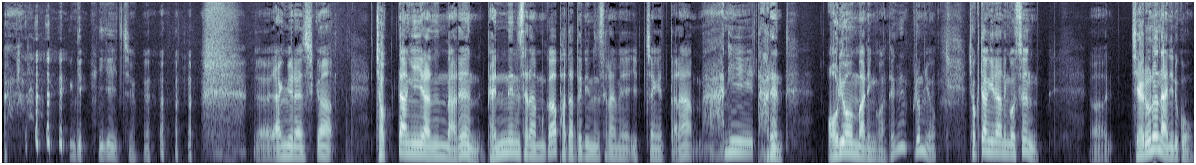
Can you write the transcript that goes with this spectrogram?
이게 이게 있죠. 양미란 씨가 적당히라는 말은 뱉는 사람과 받아들이는 사람의 입장에 따라 많이 다른 어려운 말인 것 같아요. 그럼요. 적당히라는 것은 어, 제로는 아니고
